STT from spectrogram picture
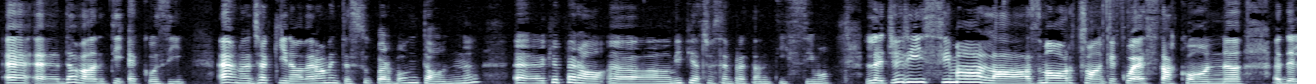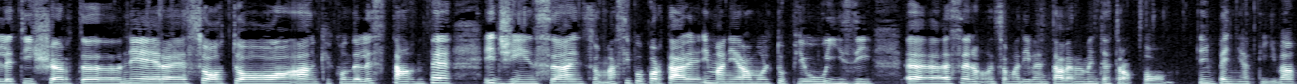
e eh, davanti è così. È una giacchina veramente super bon ton eh, che però eh, mi piace sempre tantissimo. Leggerissima la smorzo anche questa con eh, delle t-shirt eh, nere sotto anche con delle stampe i jeans eh, insomma si può portare in maniera molto più easy se no insomma diventa veramente troppo impegnativa.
